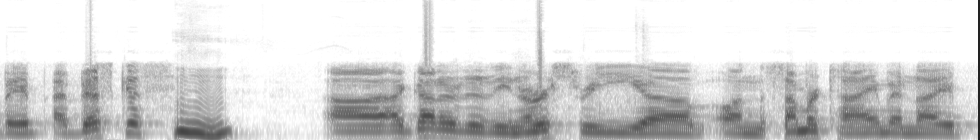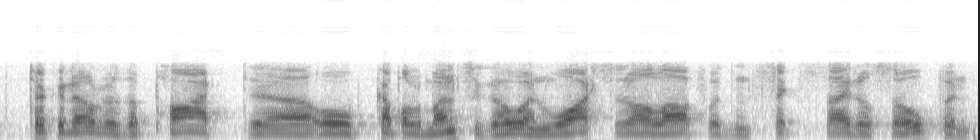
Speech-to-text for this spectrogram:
hib- hibiscus. Uh, I got it at the nursery uh, on the summertime, and I took it out of the pot uh, oh, a couple of months ago and washed it all off with insecticidal soap and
